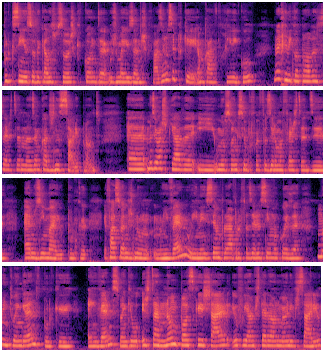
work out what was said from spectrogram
porque sim, eu sou daquelas pessoas que conta os meios anos que faz. Eu não sei porquê, é um bocado ridículo. Não é ridículo a palavra certa, mas é um bocado desnecessário, pronto. Uh, mas eu acho piada e o meu sonho sempre foi fazer uma festa de anos e meio, porque eu faço anos no, no inverno e nem sempre dá para fazer assim uma coisa muito em grande, porque é inverno, se bem que eu este ano não me posso queixar, eu fui a Amsterdão no meu aniversário,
